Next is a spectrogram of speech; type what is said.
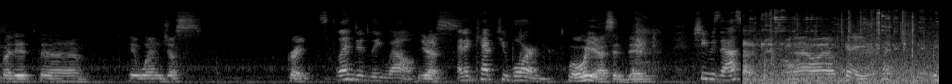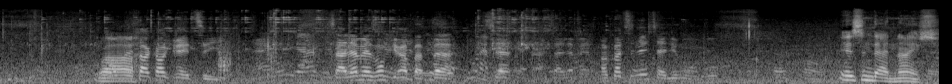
But it uh, it went just great. Splendidly well. Yes. And it kept you warm. Oh yes, it did. She was asking. ok. Wow. On est encore créative. C'est à la maison de grand-papa. On continue, salut mon gros. Isn't that nice?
